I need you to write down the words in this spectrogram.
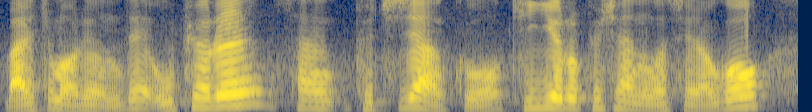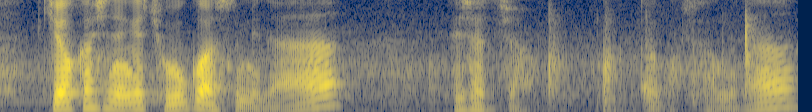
말이 좀 어려운데 우표를 사용, 붙이지 않고 기계로 표시하는 것이라고 기억하시는 게 좋을 것 같습니다. 되셨죠? 아이고 죄송합니다.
